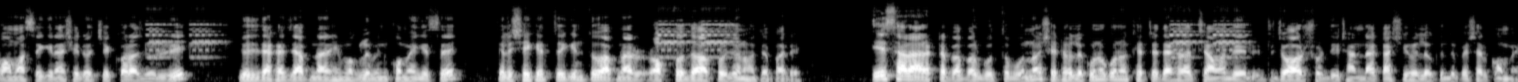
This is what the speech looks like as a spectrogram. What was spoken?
কম আছে কিনা সেটাও চেক করা জরুরি। যদি দেখা যায় আপনার হিমোগ্লোবিন কমে গেছে তাহলে সেক্ষেত্রে কিন্তু আপনার রক্ত দেওয়া প্রয়োজন হতে পারে। এছাড়া আর একটা ব্যাপার গুরুত্বপূর্ণ, সেটা হলো কোনো কোনো ক্ষেত্রে দেখা যাচ্ছে আমাদের একটু জ্বর, সর্দি, ঠান্ডা, কাশি হলেও কিন্তু প্রেশার কমে।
